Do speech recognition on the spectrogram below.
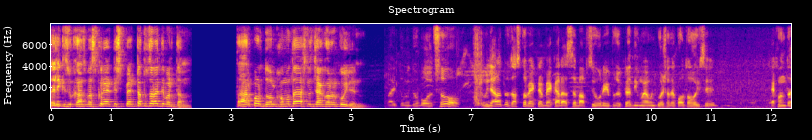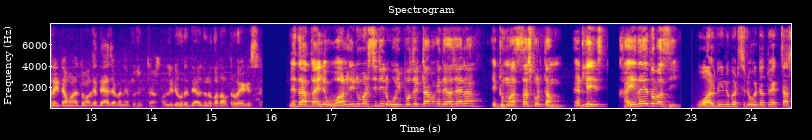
তাহলে কিছু কাজ বাজ করে অ্যাটলিস্ট পেটটা তো চালাতে পারতাম। তারপর দল ক্ষমতায় আসলে যা করার কইরেন। ভাই তুমি তো বলছো তুমি জানো তো বাস্তবে একটা বেকার আছে ভাবছি ওর এই প্রজেক্টটা দিব এমনকি ওর সাথে কথা হয়েছে এখন তার এটা মানে তোমাকে দেয়া যাবে না প্রজেক্টটা অলরেডি ওরে দেওয়ার জন্য কথাবার্তা হয়ে গেছে। নেতা তাইলে ওয়ার্ল্ড ইউনিভার্সিটির ওই প্রজেক্টটা আমাকে দেওয়া যায় না? একটু মাছ চাষ করতাম অ্যাটলিস্ট খাইয়ে দাইয়ে তো বাসি ওয়ার্ল্ড ইউনিভার্সিটি ওইটা তো এক চাষ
